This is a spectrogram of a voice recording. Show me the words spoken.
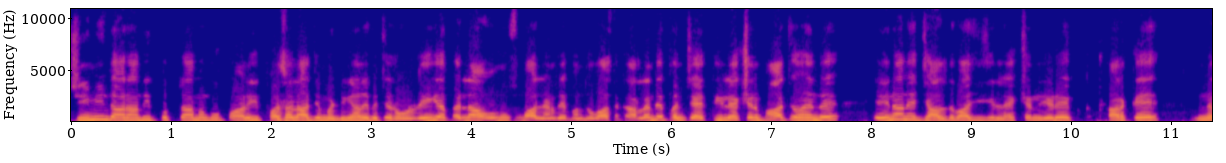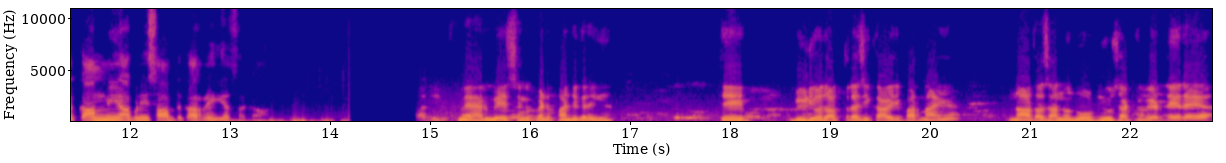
ਜ਼ਿਮੀਂਦਾਰਾਂ ਦੀ ਪੁੱਤਾਂ ਵਾਂਗੂ ਪਾਲੀ ਫਸਲ ਅੱਜ ਮੰਡੀਆਂ ਦੇ ਵਿੱਚ ਰੋਲ ਰਹੀ ਹੈ। ਪਹਿਲਾਂ ਉਹਨੂੰ ਸੰਭਾਲਣ ਦੇ ਬੰਦੋਬਸਤ ਕਰ ਲੈਂਦੇ। ਪੰਚਾਇਤੀ ਇਲੈਕਸ਼ਨ ਬਾਅਦ ਚ ਹੋ ਜਾਂਦੇ ਇਹਨਾਂ ਨੇ ਜਲਦਬਾਜ਼ੀ 'ਚ ਇਲੈਕਸ਼ਨ ਜਿਹੜੇ ਕਰਕੇ ਨਾਕਾਮੀ ਆਪਣੀ ਸਾਬਤ ਕਰ ਰਹੀ ਹੈ ਸਰਕਾਰ। ਮੈਂ ਹਰਮੇਸ਼ ਸਿੰਘ ਪਿੰਡ ਪੰਜ ਗਰਈਆਂ ਤੇ ਵੀਡੀਓ ਦਫ਼ਤਰ ਅਸੀਂ ਕਾਗਜ਼ ਭਰਨ ਆਏ ਆ ਨਾ ਤਾਂ ਸਾਨੂੰ ਨੋ ਡਿਊ ਸਰਟੀਫਿਕੇਟ ਦੇ ਰਹੇ ਆ।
